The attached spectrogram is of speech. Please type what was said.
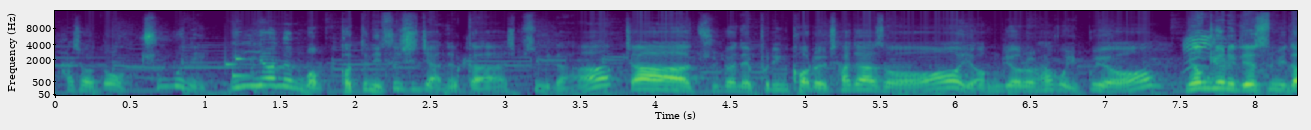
하셔도 충분히 1년은 뭐 거뜬히 쓰시지 않을까 싶습니다. 자 주변에 프링커를 찾아서 연결을 하고 있고요. 연결이 됐습니다.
